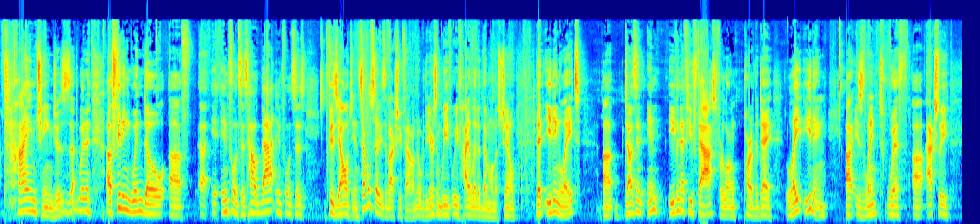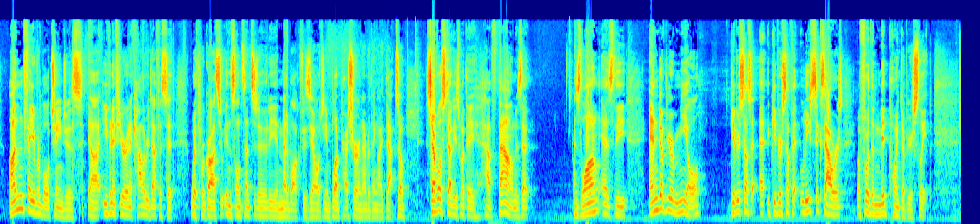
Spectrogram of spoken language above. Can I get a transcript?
time changes. Is that the way to uh, feeding window uh, uh, influences how that influences physiology? And several studies have actually found over the years, and we've we've highlighted them on this channel, that eating late. Uh, doesn't in, even if you fast for a long part of the day, late eating uh, is linked with uh, actually unfavorable changes, uh, even if you're in a calorie deficit with regards to insulin sensitivity and metabolic physiology and blood pressure and everything like that. So, several studies, what they have found is that as long as the end of your meal, give yourself, uh, give yourself at least six hours before the midpoint of your sleep.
